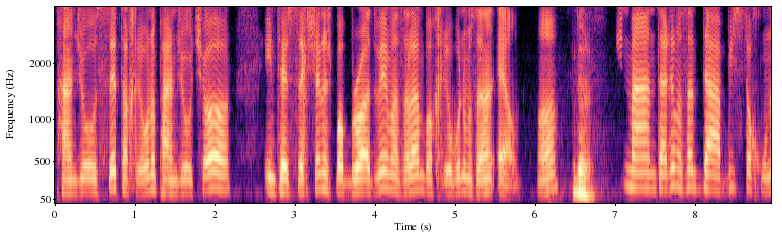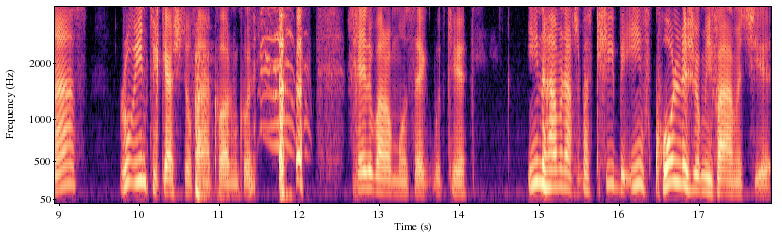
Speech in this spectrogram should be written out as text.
53 تا خیابون 54 intersection ش با برادوی مثلا با خیابون مثلا الم ها؟ درست. این منطقه مثلا ده 20 تا خونه است. رو این تیکش تو فقط کار می‌کنی. خیلی برام موسیق بود که این همه نقشه پس کی به این کلش رو می‌فهمه چیه؟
